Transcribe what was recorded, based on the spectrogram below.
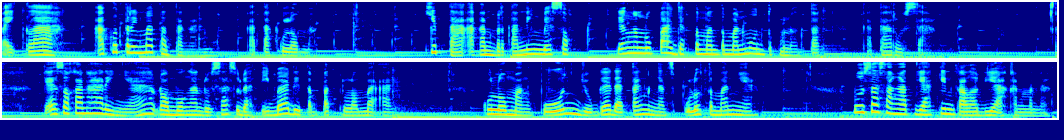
Baiklah, aku terima tantanganmu, kata Kulomang. Kita akan bertanding besok. Jangan lupa ajak teman-temanmu untuk menonton, kata Rusa. Keesokan harinya, rombongan Rusa sudah tiba di tempat perlombaan. Kulomang pun juga datang dengan 10 temannya. Rusa sangat yakin kalau dia akan menang.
